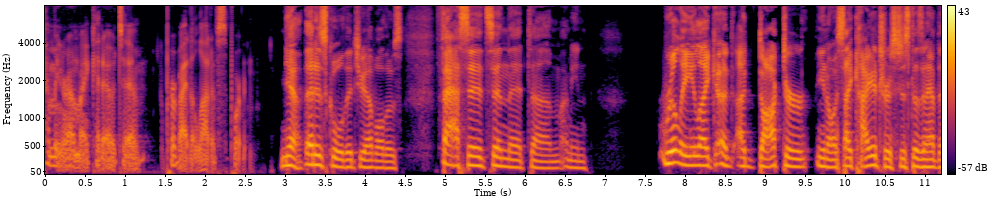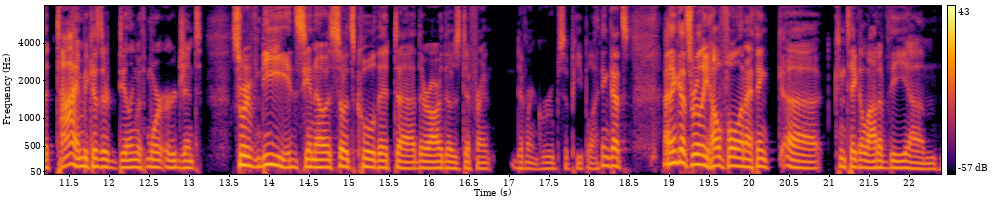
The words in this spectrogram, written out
coming around my kiddo to provide a lot of support. Yeah, that is cool that you have all those facets and that, um, I mean, really like a, a doctor, you know, a psychiatrist just doesn't have the time because they're dealing with more urgent sort of needs, you know. So it's cool that uh, there are those different different groups of people. I think that's I think that's really helpful and I think uh can take a lot of the um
